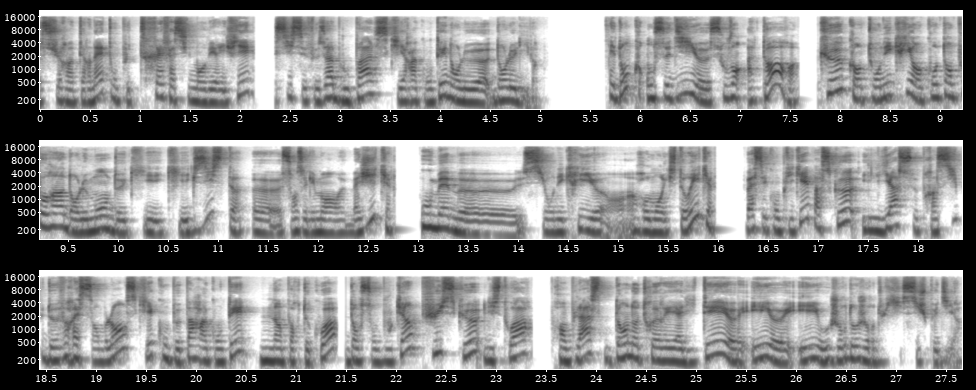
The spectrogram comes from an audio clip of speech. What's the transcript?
sur Internet, on peut très facilement vérifier si c'est faisable ou pas ce qui est raconté dans le, dans le livre. Et donc, on se dit euh, souvent à tort que quand on écrit en contemporain dans le monde qui, qui existe, euh, sans éléments magiques, ou même euh, si on écrit un roman historique, bah c'est compliqué parce que il y a ce principe de vraisemblance qui est qu'on peut pas raconter n'importe quoi dans son bouquin puisque l'histoire prend place dans notre réalité et, et au jour d'aujourd'hui, si je peux dire.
